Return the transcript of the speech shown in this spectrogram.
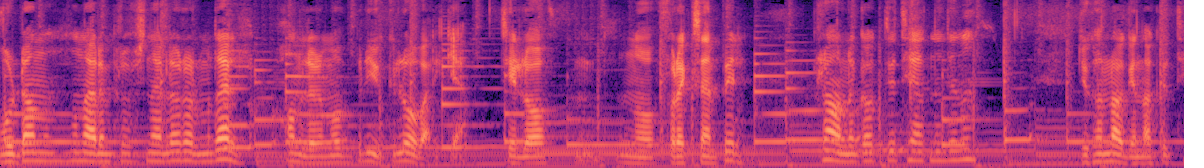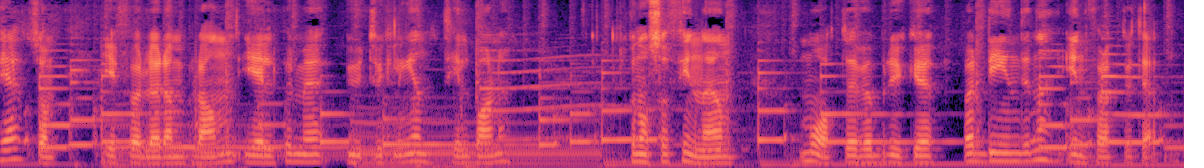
Hvordan man er en profesjonell rollemodell, handler om å bruke lovverket til å nå f.eks. planlegge aktivitetene dine. Du kan lage en aktivitet som ifølge rammeplanen hjelper med utviklingen til barnet. Du kan også finne en måte ved å bruke verdiene dine innenfor aktiviteten.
